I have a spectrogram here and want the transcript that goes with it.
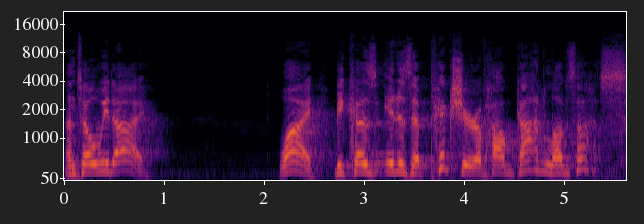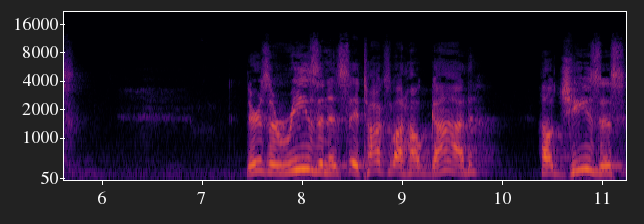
until we die. Why? Because it is a picture of how God loves us. There's a reason it talks about how God how Jesus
